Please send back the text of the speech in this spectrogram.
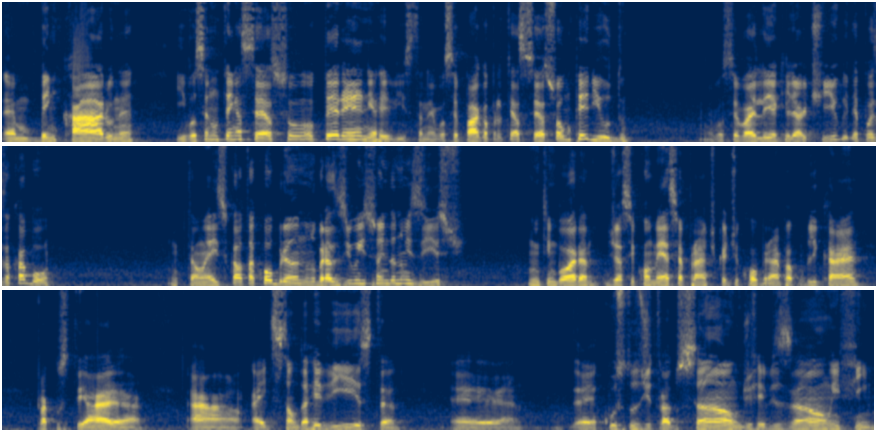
é bem caro, né? E você não tem acesso perene à revista, né? Você paga para ter acesso a um período. Você vai ler aquele artigo e depois acabou. Então é isso que ela está cobrando. No Brasil isso ainda não existe. Muito embora já se comece a prática de cobrar para publicar, para custear a, a, a, edição da revista, é, é, custos de tradução, de revisão, enfim.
